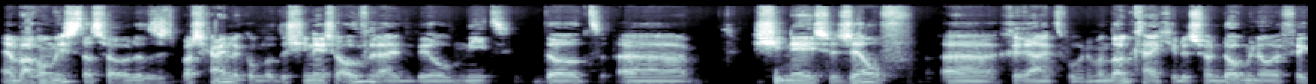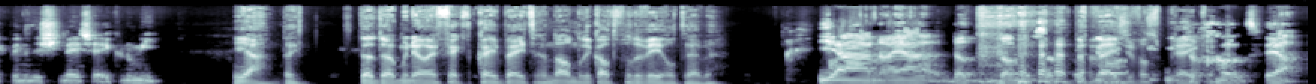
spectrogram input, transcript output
En waarom is dat zo? Dat is waarschijnlijk omdat de Chinese overheid wil niet dat Chinezen zelf geraakt worden. Want dan krijg je dus zo'n domino-effect binnen de Chinese economie. Ja, dat, dat domino-effect kan je beter aan de andere kant van de wereld hebben. Ja, nou ja, dat, dan is dat wijze van spreken. zo groot. Ja,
